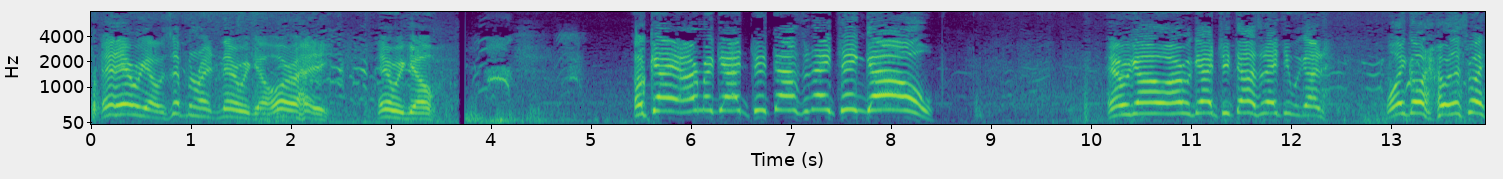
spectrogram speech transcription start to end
And here we go, zipping right there. We go. All righty. There we go. Okay, Armageddon 2018, go! Here we go, Armageddon 2018. We got one going over this way.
